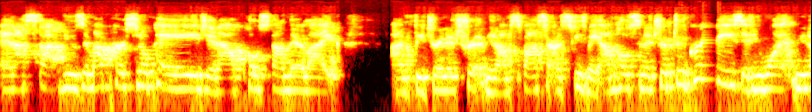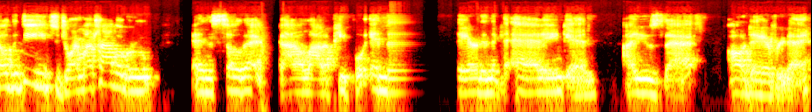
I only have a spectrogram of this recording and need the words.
And I stopped using my personal page, and I'll post on there like, I'm featuring a trip. You know, I'm sponsoring. Excuse me, I'm hosting a trip to Greece. If you want, you know, the deeds, join my travel group. And so that got a lot of people in the, there, and then adding, and I use that all day, every day.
